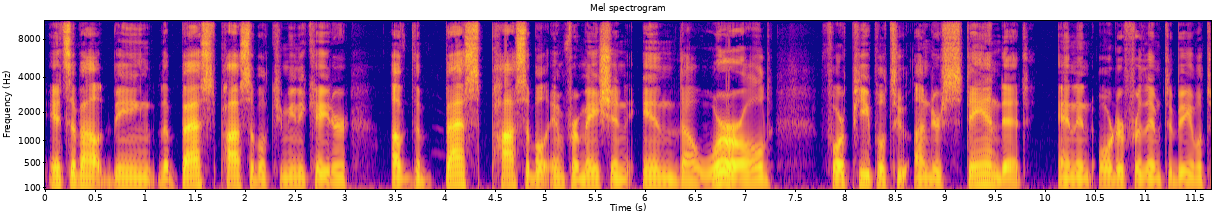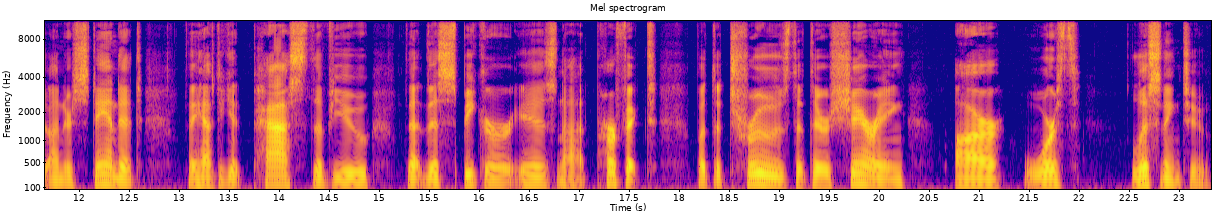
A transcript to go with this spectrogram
It's about being the best possible communicator of the best possible information in the world for people to understand it. And in order for them to be able to understand it, they have to get past the view that this speaker is not perfect, but the truths that they're sharing are worth listening to.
